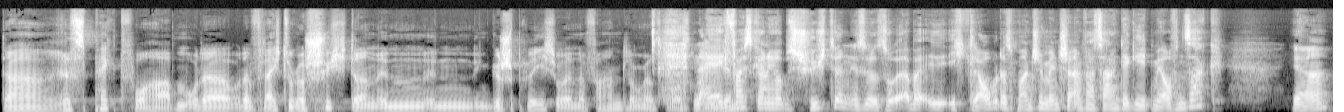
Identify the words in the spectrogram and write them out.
da Respekt vorhaben oder, oder vielleicht sogar schüchtern in, in, in Gespräch oder in eine Verhandlung. Oder sowas naja, ich weiß gar nicht, ob es schüchtern ist oder so, aber ich glaube, dass manche Menschen einfach sagen, der geht mir auf den Sack ja,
